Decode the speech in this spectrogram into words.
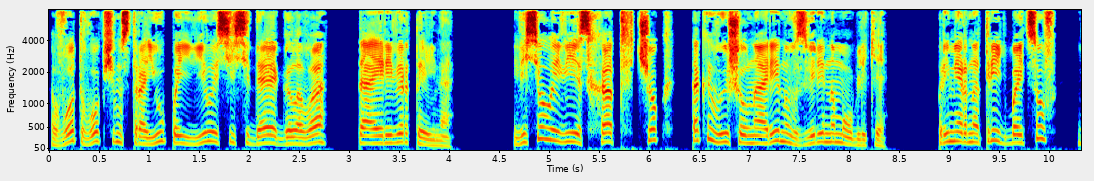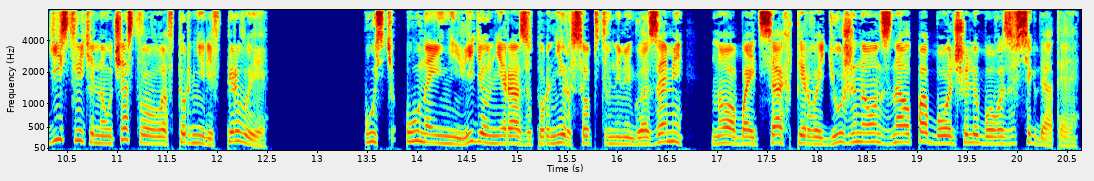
Вот в общем строю появилась и седая голова Тайри Вертейна. Веселый Виесхат Чок так и вышел на арену в зверином облике. Примерно треть бойцов действительно участвовала в турнире впервые. Пусть Уна и не видел ни разу турнир собственными глазами, но о бойцах первой дюжины он знал побольше любого завсегдатая.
